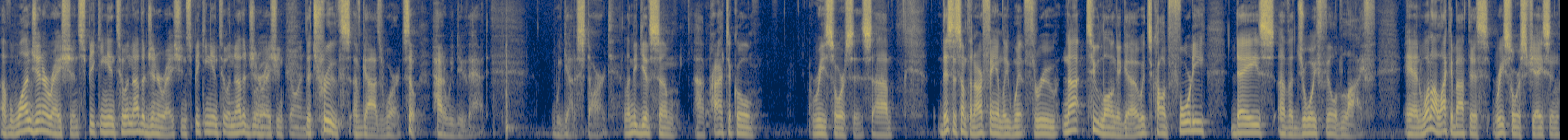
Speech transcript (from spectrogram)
of one generation speaking into another generation, speaking into another generation, right. the truths of God's word. So, how do we do that? We got to start. Let me give some uh, practical resources. Uh, this is something our family went through not too long ago. It's called 40 Days of a Joy Filled Life. And what I like about this resource, Jason,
